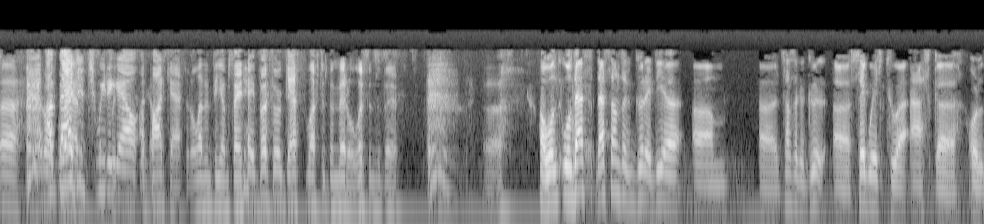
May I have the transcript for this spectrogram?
Uh, Imagine Brad. tweeting out a podcast at 11 p.m. saying, "Hey, both our guests left in the middle. Listen to this." Uh, oh well, well that's that sounds like a good idea. Um, uh, it sounds like a good uh, segue to uh, ask uh, or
